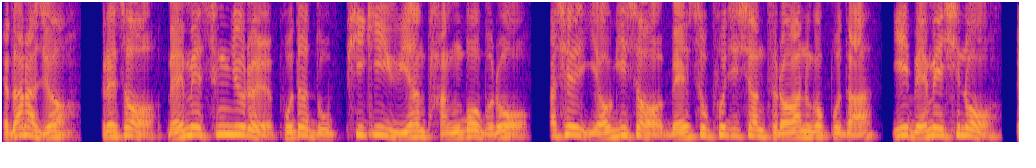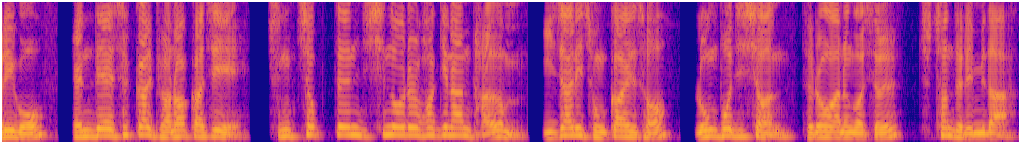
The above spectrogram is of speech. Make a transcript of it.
대단하죠? 그래서 매매 승률을 보다 높이기 위한 방법으로 사실 여기서 매수 포지션 들어가는 것보다 이 매매 신호 그리고 밴드의 색깔 변화까지 중첩된 신호를 확인한 다음 이 자리 종가에서 롱 포지션 들어가는 것을 추천드립니다.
